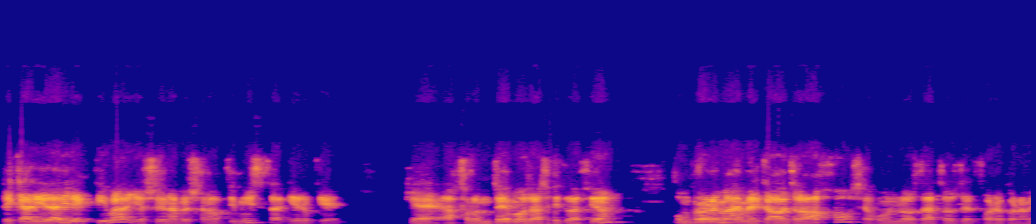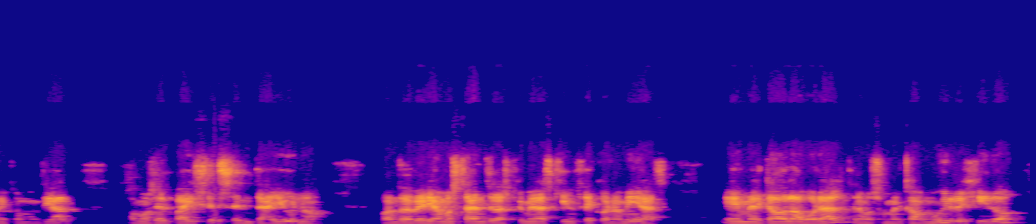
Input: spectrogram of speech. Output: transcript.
de calidad directiva. Yo soy una persona optimista, quiero que, que afrontemos la situación. Un problema de mercado de trabajo, según los datos del Foro Económico Mundial, somos el país 61, cuando deberíamos estar entre las primeras 15 economías en mercado laboral. Tenemos un mercado muy rígido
